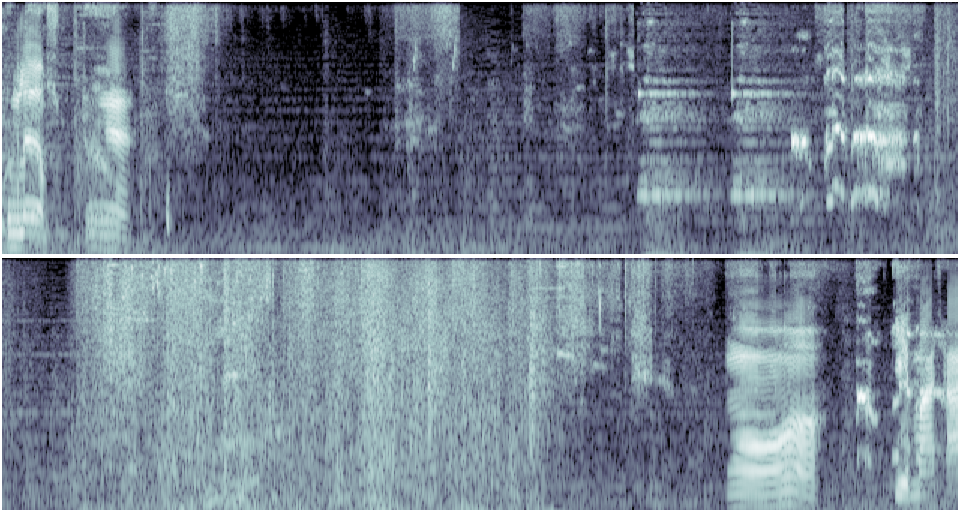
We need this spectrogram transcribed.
เพิ่ง put เริ่ม Castle เนี่ย down. โอ้เกมมาช้า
